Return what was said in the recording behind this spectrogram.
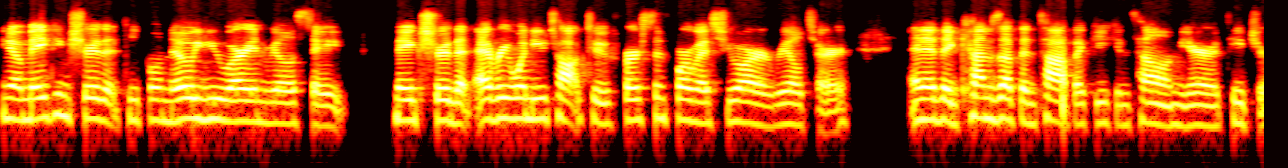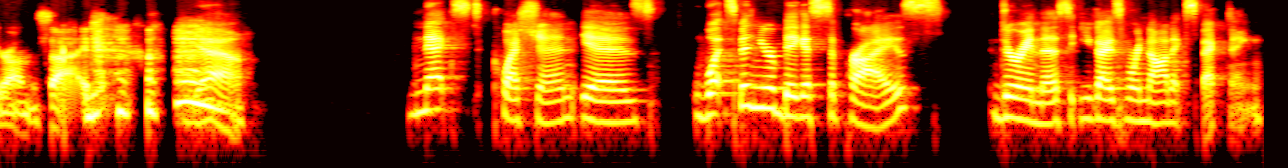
You know, making sure that people know you are in real estate, make sure that everyone you talk to, first and foremost, you are a realtor. And if it comes up in topic, you can tell them you're a teacher on the side. yeah. Next question is What's been your biggest surprise during this that you guys were not expecting?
